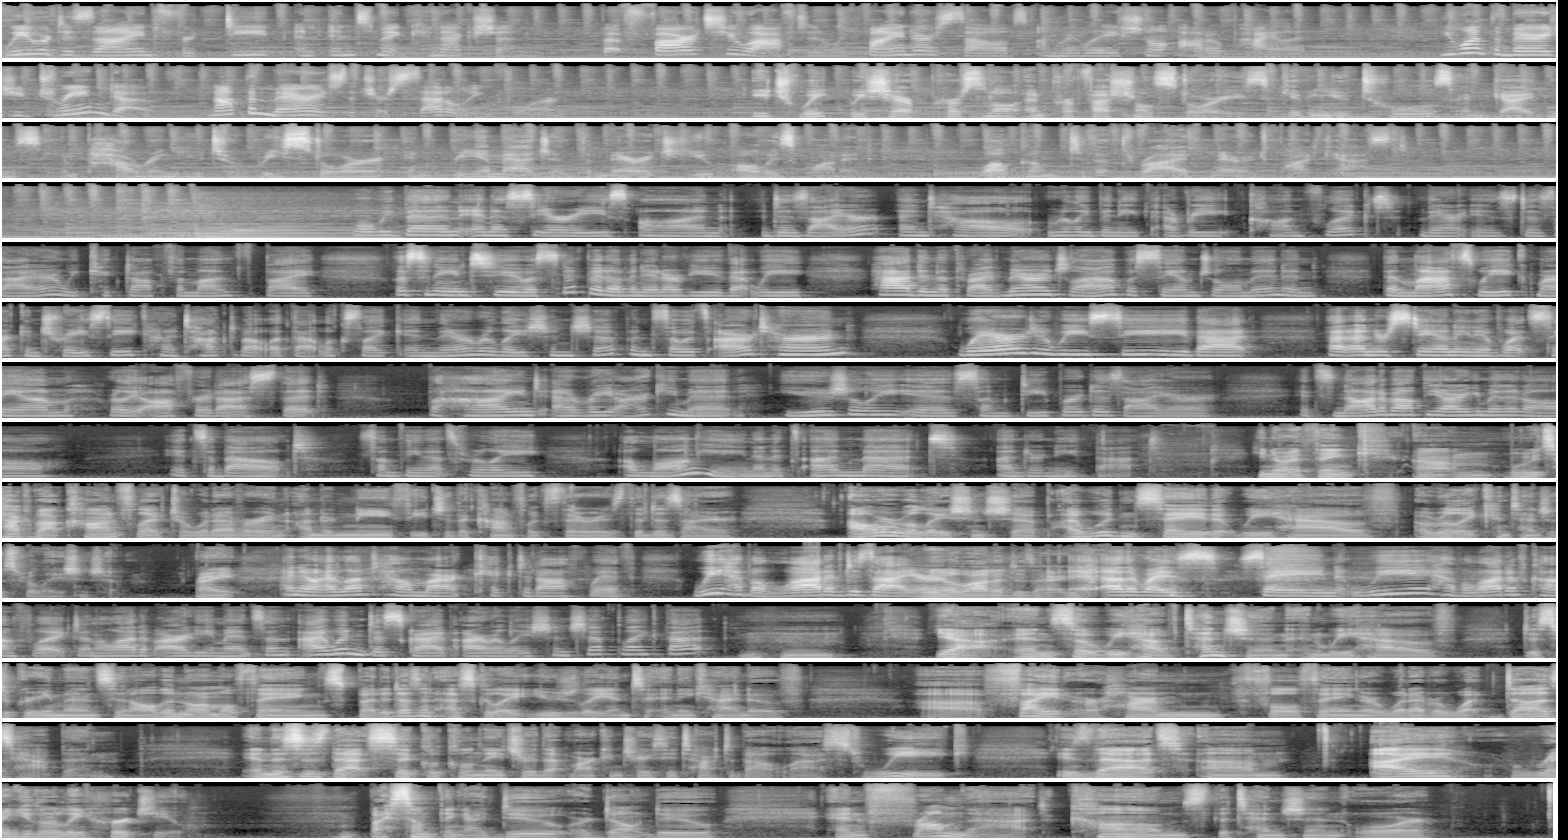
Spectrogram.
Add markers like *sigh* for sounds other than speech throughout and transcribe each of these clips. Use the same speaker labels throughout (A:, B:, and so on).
A: We were designed for deep and intimate connection, but far too often we find ourselves on relational autopilot. You want the marriage you dreamed of, not the marriage that you're settling for.
B: Each week, we share personal and professional stories, giving you tools and guidance, empowering you to restore and reimagine the marriage you always wanted. Welcome to the Thrive Marriage Podcast.
C: We've been in a series on desire and how, really, beneath every conflict, there is desire. We kicked off the month by listening to a snippet of an interview that we had in the Thrive Marriage Lab with Sam Jolman. And then last week, Mark and Tracy kind of talked about what that looks like in their relationship. And so it's our turn. Where do we see that, that understanding of what Sam really offered us that behind every argument usually is some deeper desire? It's not about the argument at all it's about something that's really a longing and it's unmet underneath that.
B: You know, I think um, when we talk about conflict or whatever, and underneath each of the conflicts, there is the desire. Our relationship, I wouldn't say that we have a really contentious relationship right?
C: I know. I loved how Mark kicked it off with, "We have a lot of desire."
B: We have a lot of desire. Yeah.
C: Otherwise, saying we have a lot of conflict and a lot of arguments, and I wouldn't describe our relationship like that.
B: Mm-hmm. Yeah, and so we have tension and we have disagreements and all the normal things, but it doesn't escalate usually into any kind of uh, fight or harmful thing or whatever. What does happen? And this is that cyclical nature that Mark and Tracy talked about last week, is that um, I regularly hurt you *laughs* by something I do or don't do. And from that comes the tension or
